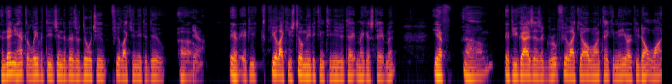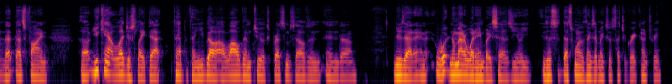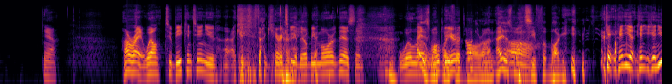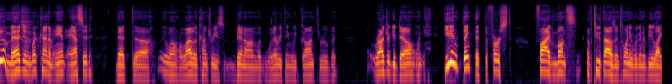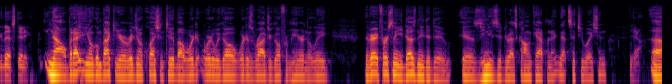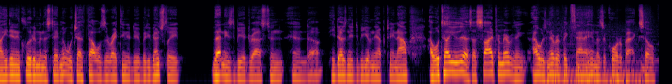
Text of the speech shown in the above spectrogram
and then you have to leave it to each individual do what you feel like you need to do. Uh, yeah if, if you feel like you still need to continue to take make a statement, if um, if you guys as a group feel like y'all want to take a knee, or if you don't want that, that's fine. Uh, you can't legislate that type of thing. You've got to allow them to express themselves and and uh, do that. And what, no matter what anybody says, you know, you, this that's one of the things that makes us such a great country. Yeah. All right. Well, to be continued. I, I guarantee you there'll be more of this, and we'll. Uh, I just we'll want to play football, Ron. I just oh. want to see football games. can, can, you can you can you imagine what kind of antacid that uh, well a lot of the country's been on with with everything we've gone through, but Roger Goodell when he didn't think that the first five months of 2020 were going to be like this, did he? No, but I, you know, going back to your original question too about where do, where do we go? Where does Roger go from here in the league? The very first thing he does need to do is he needs to address Colin Kaepernick that situation. Yeah, uh, he didn't include him in the statement, which I thought was the right thing to do. But eventually, that needs to be addressed, and and uh, he does need to be given the opportunity. Now, I will tell you this: aside from everything, I was never a big fan of him as a quarterback. So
